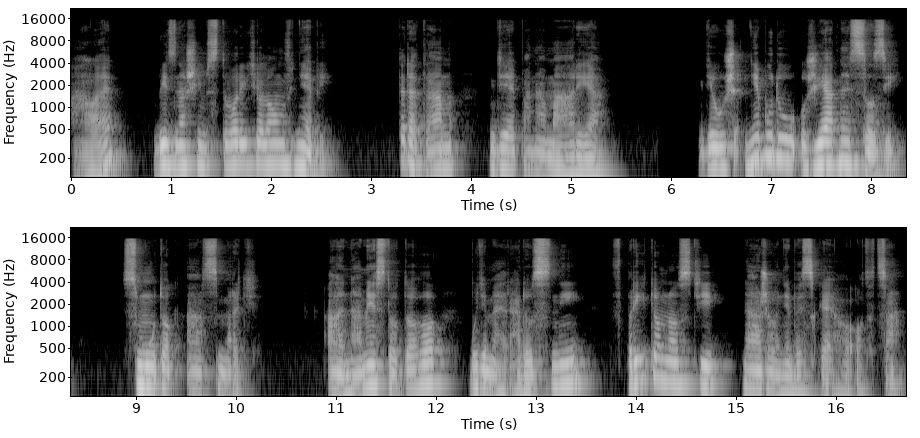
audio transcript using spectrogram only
ale byť s našim stvoriteľom v nebi, teda tam, kde je Pana Mária, kde už nebudú žiadne slzy, smútok a smrť, ale namiesto toho budeme radosní v prítomnosti nášho nebeského Otca.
